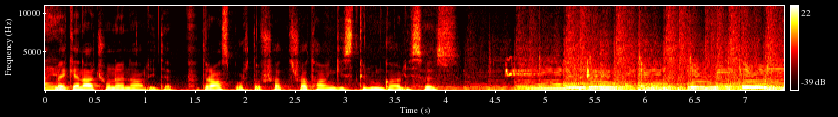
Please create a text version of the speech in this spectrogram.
այո։ Մեքենա չունենալի դեպ տրանսպորտով շատ շատ հանգիստ գնում գալիս ես։ Thank you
